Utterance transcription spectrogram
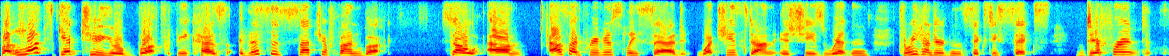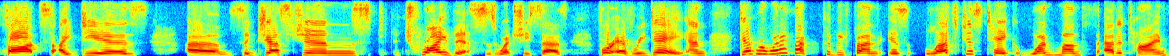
But let's get to your book because this is such a fun book. So, um, as I previously said, what she's done is she's written 366 different thoughts, ideas, um, suggestions. Try this, is what she says, for every day. And Deborah, what I thought could be fun is let's just take one month at a time.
